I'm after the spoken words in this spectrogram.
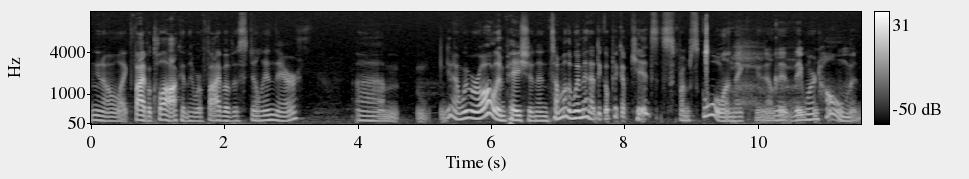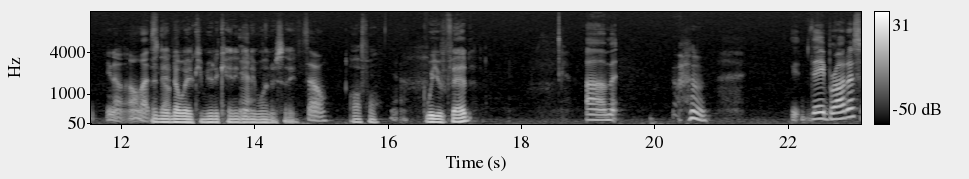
you know, like five o'clock, and there were five of us still in there. Um, you know, we were all impatient, and some of the women had to go pick up kids from school, and they, you know, they, they weren't home, and you know, all that and they stuff. had no way of communicating to anyone or saying. So, Awful. yeah. Were you fed? Um, hmm. They brought us.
